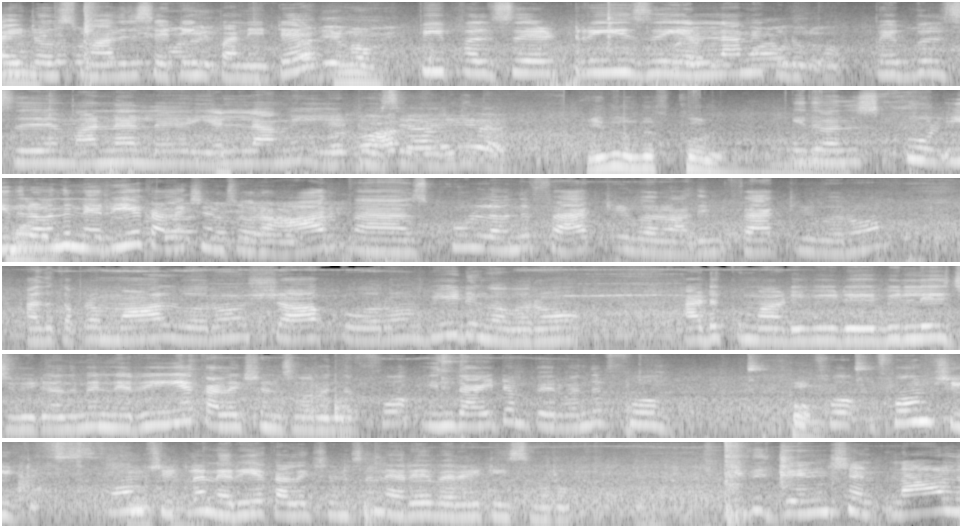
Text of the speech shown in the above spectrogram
லைட் ஹவுஸ் மாதிரி செட்டிங் பண்ணிட்டு பீப்பிள்ஸு ட்ரீஸு எல்லாமே கொடுக்கும். பெபிள்ஸு மணல் எல்லாமே ஏ டு வரைக்கும். இது வந்து ஸ்கூல் இது வந்து ஸ்கூல் இதில் வந்து நிறைய கலெக்ஷன்ஸ் வரும். ஆர் ஸ்கூலில் வந்து ஃபேக்ட்ரி வரும். அதே ஃபேக்ட்ரி வரும். அதுக்கப்புறம் மால் வரும் ஷாப் வரும் வீடுங்க வரும். அடுக்குமாடி வீடு வில்லேஜ் வீடு அந்த மாதிரி நிறைய கலெக்ஷன்ஸ் வரும். இந்த ஃபோ இந்த ஐட்டம் பேர் வந்து ஃபோம். ஃபோம் ஷீட்டு ஃபோம் ஷீட்டில் நிறைய கலெக்ஷன்ஸு நிறைய வெரைட்டிஸ் வரும். இது ஜென்ஷன் நாலு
